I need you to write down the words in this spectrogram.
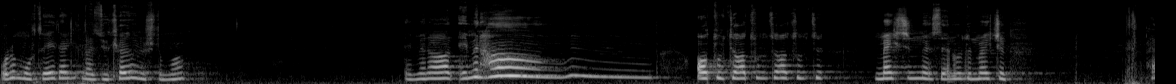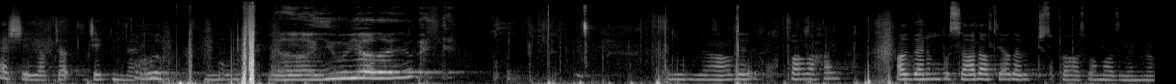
Oğlum ortaya gider gitmez yüke dönüştüm lan. Emirhan, Emirhan. Hmm. At ulti, at ulti, at ulti. Max'in seni öldürmek için her şeyi yapacak diyecektim de. Oğlum. Yalayım yalayım. Oğlum ya abi kupa bakayım. Abi benim bu saat 6'ya kadar 300 kupa basmam lazım Emirhan.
